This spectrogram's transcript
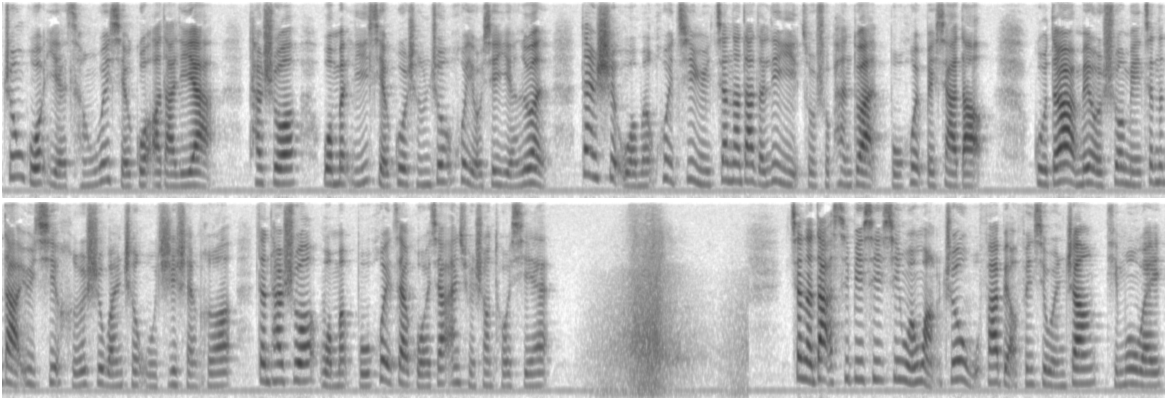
中国也曾威胁过澳大利亚。”他说：“我们理解过程中会有些言论，但是我们会基于加拿大的利益做出判断，不会被吓到。”古德尔没有说明加拿大预期何时完成 5G 审核，但他说：“我们不会在国家安全上妥协。”加拿大 CBC 新闻网周五发表分析文章，题目为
